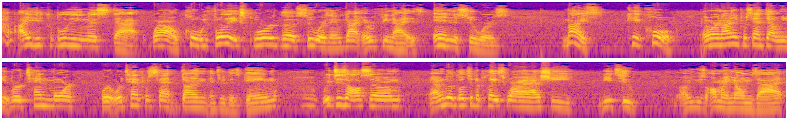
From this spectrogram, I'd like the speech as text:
I completely missed that. Wow, cool. We fully explored the sewers and we got everything that is in the sewers. Nice. Okay, cool. And we're 90% done. We, we're 10 more. We're, we're 10% done into this game, which is awesome. And I'm gonna go to the place where I actually need to um, use all my gnomes at,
